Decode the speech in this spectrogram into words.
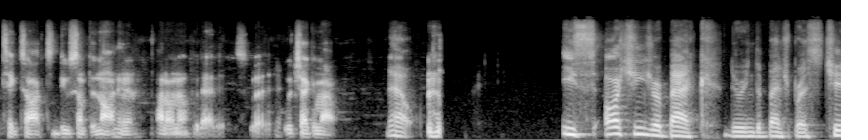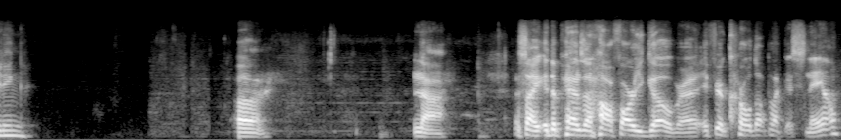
TikTok to do something on him. I don't know who that is, but we'll check him out. Now, is arching your back during the bench press cheating? Uh, nah. It's like it depends on how far you go, bro. If you're curled up like a snail,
